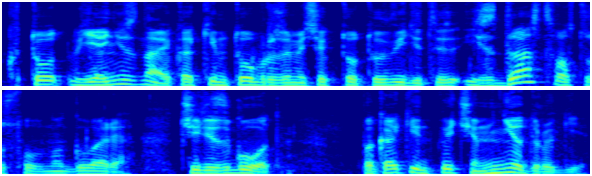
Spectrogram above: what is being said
кто, я не знаю, каким-то образом, если кто-то увидит и сдаст вас, условно говоря, через год, по каким-то причинам, не другие,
